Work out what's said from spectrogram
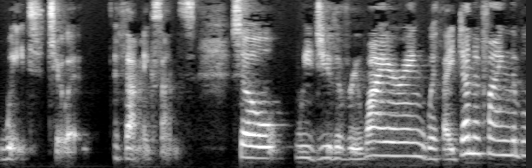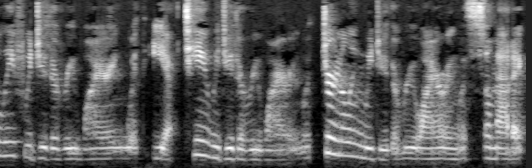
weight to it, if that makes sense. So we do the rewiring with identifying the belief, we do the rewiring with EFT, we do the rewiring with journaling, we do the rewiring with somatic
